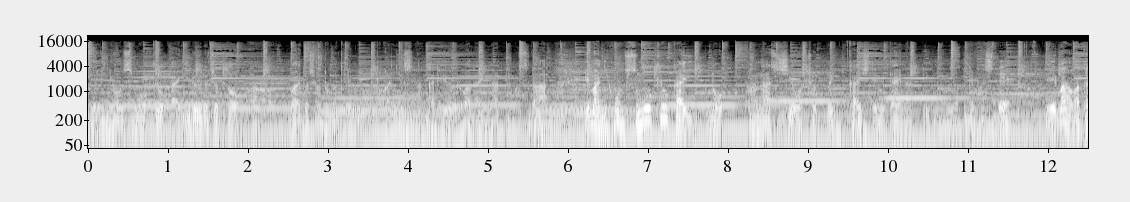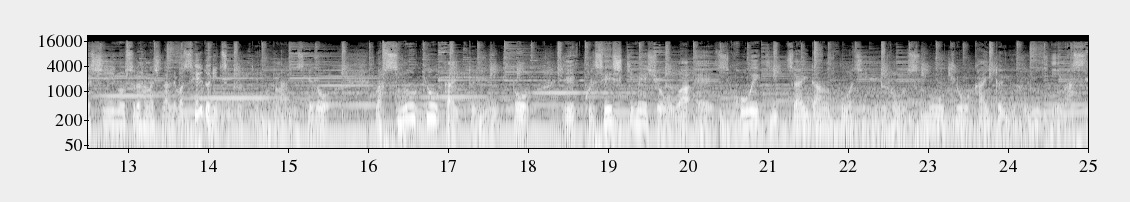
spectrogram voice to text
えー、日本相撲協会、いろいろちょっと、あワイドショーとかテレビとかニュースなんかでいろいろ話題になってますが、えー、まあ、日本相撲協会の話をちょっと一回してみたいなっていうふうに思ってまして、えー、まあ、私のする話なんで、まあ、制度についてっていうことなんですけど、まあ、相撲協会というと、えー、これ正式名称は、えー、公益財団法人日本相撲協会というふうに言います。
